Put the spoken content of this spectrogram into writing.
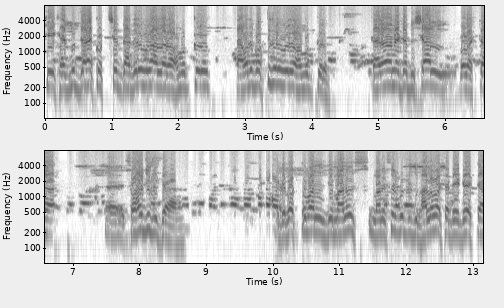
কে খেদমত যারা করছেন, তাদের উপরে আল্লাহ রহমত করুক, আমাদের প্রত্যেকের উপরে রহমত করুক। কারণ এটা বিশাল বড় একটা সহযোগিতা। এটা বর্তমান যে মানুষ মানুষের প্রতি যে ভালোবাসাটা এটা একটা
